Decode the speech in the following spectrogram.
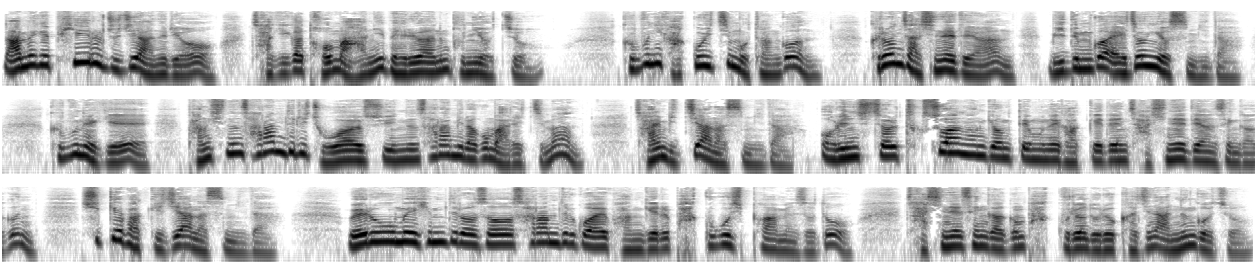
남에게 피해를 주지 않으려 자기가 더 많이 배려하는 분이었죠. 그분이 갖고 있지 못한 건 그런 자신에 대한 믿음과 애정이었습니다. 그분에게 당신은 사람들이 좋아할 수 있는 사람이라고 말했지만 잘 믿지 않았습니다. 어린 시절 특수한 환경 때문에 갖게 된 자신에 대한 생각은 쉽게 바뀌지 않았습니다. 외로움에 힘들어서 사람들과의 관계를 바꾸고 싶어 하면서도 자신의 생각은 바꾸려 노력하진 않는 거죠.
